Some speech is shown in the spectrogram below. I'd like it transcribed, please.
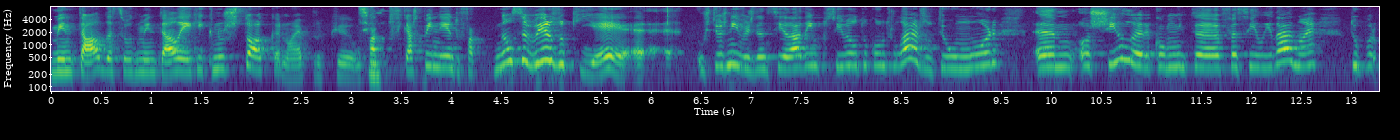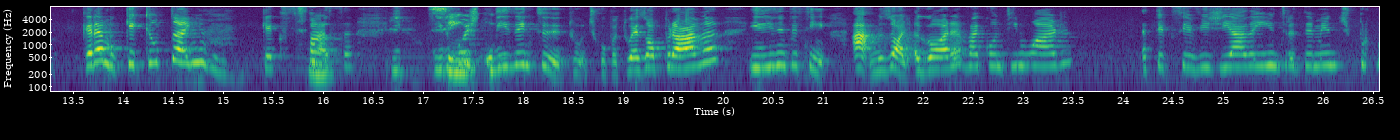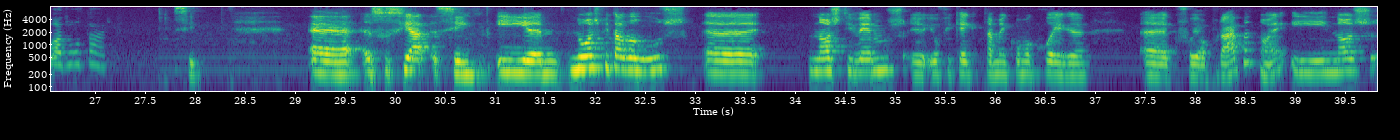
mental, da saúde mental, é aqui que nos toca, não é? Porque o Sim. facto de ficares dependente, o facto de não saberes o que é, os teus níveis de ansiedade é impossível tu controlares, o teu humor um, oscila com muita facilidade, não é? Tu, caramba, o que é que eu tenho? O que é que se Sim. passa? E e depois dizem-te, tu, desculpa, tu és operada e dizem-te assim: ah, mas olha, agora vai continuar a ter que ser vigiada e em tratamentos porque pode voltar. Sim. Uh, associar, sim. E um, no Hospital da Luz, uh, nós tivemos, eu fiquei também com uma colega uh, que foi operada, não é? E nós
